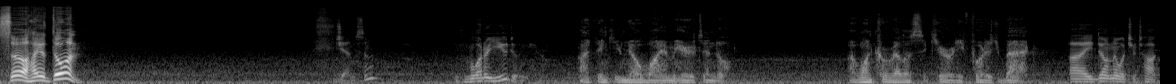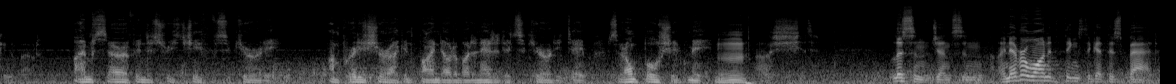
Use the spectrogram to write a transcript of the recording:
So, how you doing? Jensen? What are you doing here? I think you know why I'm here, Tyndall. I want Carella's security footage back. I don't know what you're talking about. I'm Sarif Industries Chief of Security. I'm pretty sure I can find out about an edited security tape, so don't bullshit me. Ah, shit. Listen, Jensen, I never wanted things to get this bad.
